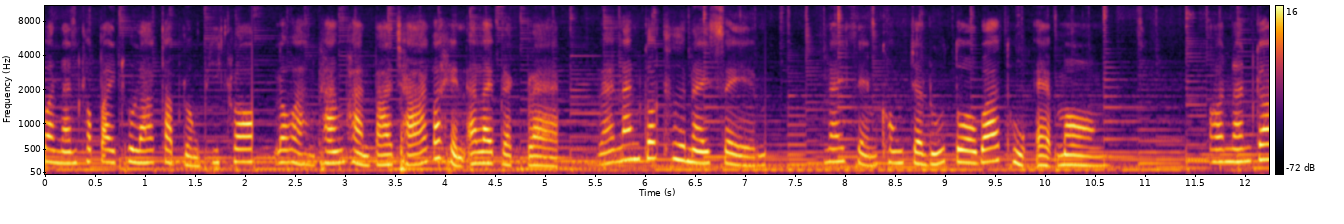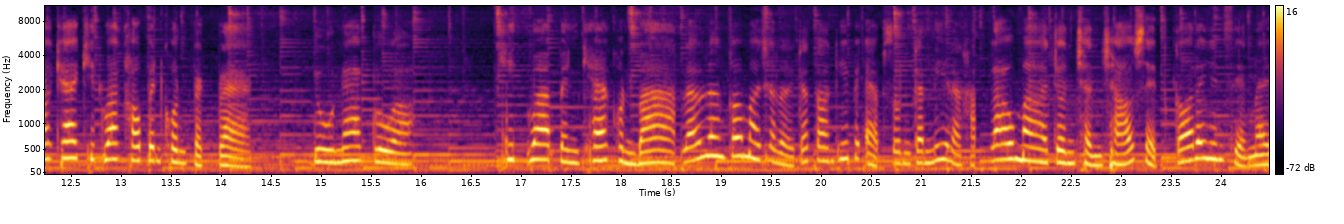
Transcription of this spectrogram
วันนั้นเขาไปธุระกับหลวงพี่ครอบระหว่างทางผ่านป่าช้าก็เห็นอะไรแปลกๆ และนั่นก็คือนายเสมนายเสมคงจะรู้ตัวว่าถูกแอบมอง ตอนนั้นก็แค่คิดว่าเขาเป็นคนแปลกๆ ดูน่ากลัว คิดว่าเป็นแค่คนบ้า แล้วเรื่องก็มาเฉลยก็ตอนที่ไปแอบซนกันนี่แหละค่ะเล่ามาจนฉันเช้าเสร็จก็ได้ยินเสียงนาย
